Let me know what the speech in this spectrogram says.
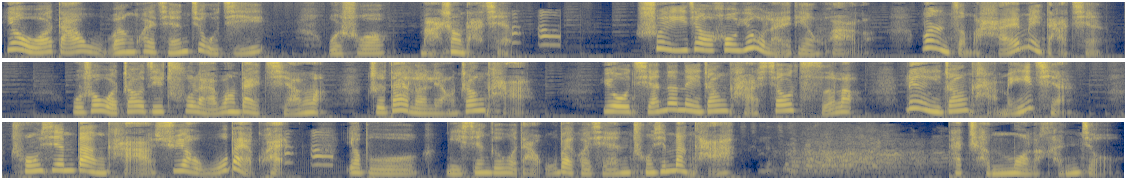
要我打五万块钱救急。我说马上打钱。睡一觉后又来电话了，问怎么还没打钱。我说我着急出来忘带钱了，只带了两张卡，有钱的那张卡消磁了，另一张卡没钱，重新办卡需要五百块。要不你先给我打五百块钱重新办卡？他沉默了很久，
